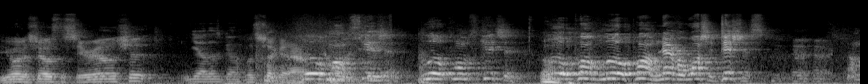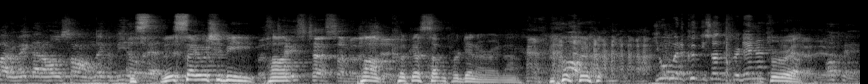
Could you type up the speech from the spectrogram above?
You want to show us the cereal and shit? yeah, let's go. Let's check it out. Lil Pump's kitchen. Lil Pump's kitchen. Lil Pump, Lil Pump, never wash the dishes. I'm about to make that a whole song. Make a beat over This, that. this segment should be Let's pump. taste test some of this Pump, shit. cook us something for dinner right now. Oh, you want me to cook you something for dinner? For real. Yeah, yeah. Okay.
